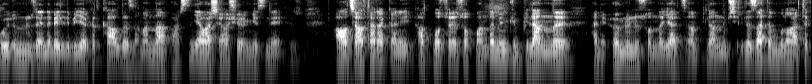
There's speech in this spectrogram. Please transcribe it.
uydunun üzerine belli bir yakıt kaldığı zaman ne yaparsın? Yavaş yavaş yörüngesini alçaltarak hani atmosfere sokman da mümkün. Planlı hani ömrünün sonuna geldiği zaman planlı bir şekilde. Zaten bunu artık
